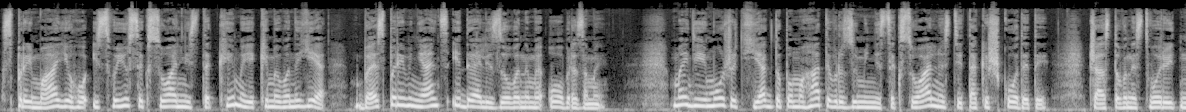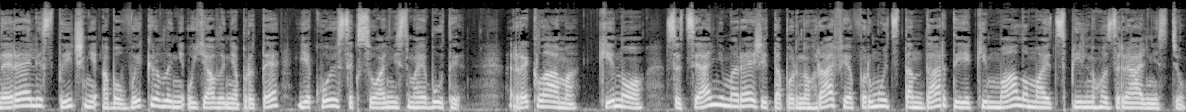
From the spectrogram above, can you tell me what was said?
сприймай його і свою сексуальність такими, якими вони є, без порівнянь з ідеалізованими образами. Медії можуть як допомагати в розумінні сексуальності, так і шкодити. Часто вони створюють нереалістичні або викривлені уявлення про те, якою сексуальність має бути. Реклама, кіно, соціальні мережі та порнографія формують стандарти, які мало мають спільного з реальністю.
